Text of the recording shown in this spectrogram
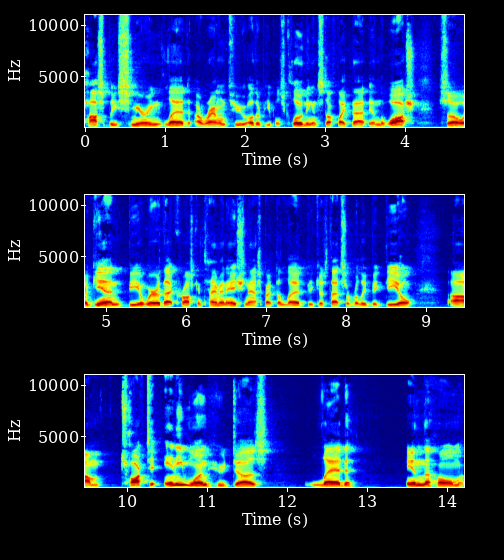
possibly smearing lead around to other people's clothing and stuff like that in the wash. So again, be aware of that cross contamination aspect of lead because that's a really big deal. Um, talk to anyone who does lead in the home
